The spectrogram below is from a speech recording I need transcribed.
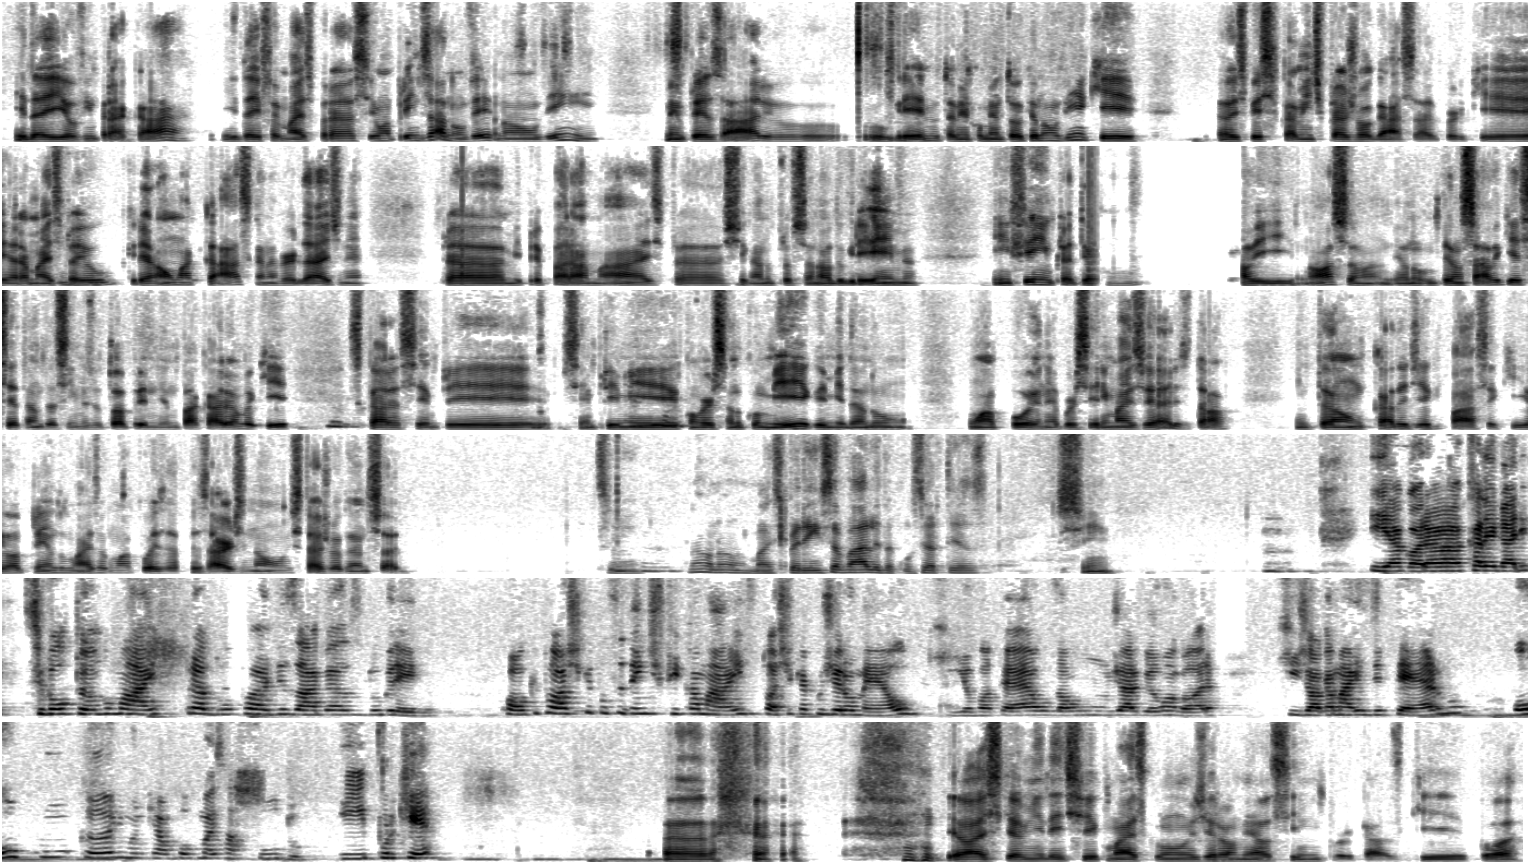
E daí eu vim para cá, e daí foi mais para ser um aprendizado, não veio, não vim, meu empresário, o Grêmio também comentou que eu não vim aqui uh, especificamente para jogar, sabe? Porque era mais para eu uhum. criar uma casca, na verdade, né? Para me preparar mais, para chegar no profissional do Grêmio, enfim, para ter uhum. E, nossa, mano, eu não pensava que ia ser tanto assim, mas eu tô aprendendo pra caramba aqui. Os caras sempre, sempre me conversando comigo e me dando um, um apoio, né, por serem mais velhos e tal. Então, cada dia que passa aqui, eu aprendo mais alguma coisa, apesar de não estar jogando, sabe? Sim. Não, não, uma experiência válida, com certeza. Sim. E agora, Calegari, se voltando mais para a dupla de zagas do Grêmio qual que tu acha que tu se identifica mais? Tu acha que é com o Jeromel, que eu vou até usar um jargão agora, que joga mais de terno, ou com o Kahneman, que é um pouco mais raçudo? E por quê? Uh, eu acho que eu me identifico mais com o Jeromel, sim, por causa que, pô,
